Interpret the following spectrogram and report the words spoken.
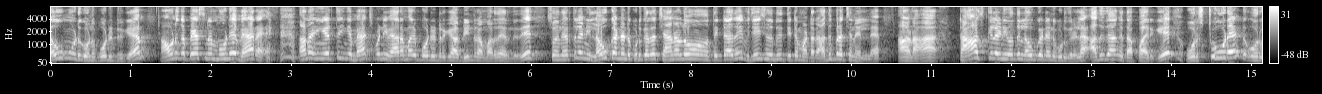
லவ் மூடுக்கு ஒன்று போட்டுட்ருக்க. அவனுங்க பேசின மூடே வேற. ஆனால் நீ எடுத்து இங்கே மேட்ச் பண்ணி வேற மாதிரி போட்டுட்ருக்க அப்படின்ற மாதிரி தான் இருந்தது. ஸோ இந்த இடத்துல நீ லவ் கண்டென்ட் கொடுக்கறத சேனலும் திட்டாது விஜய் சேதுபதி திட்ட மாட்டார். அது பிரச்சனை இல்லை. ஆனால் டாஸ்கில் நீ வந்து லவ் கண்டென்ட் கொடுக்குறல அதுதான் அங்கே தப்பாக இருக்கு. ஒரு ஸ்டூடெண்ட் ஒரு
